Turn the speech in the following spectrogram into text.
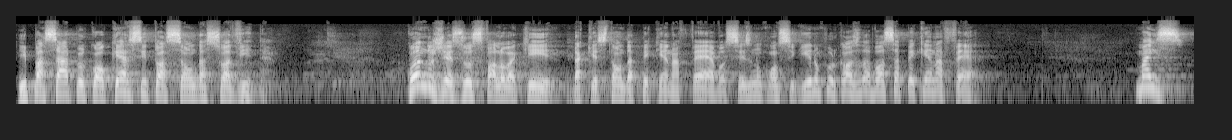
e passar por qualquer situação da sua vida. Quando Jesus falou aqui da questão da pequena fé, vocês não conseguiram por causa da vossa pequena fé. Mas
